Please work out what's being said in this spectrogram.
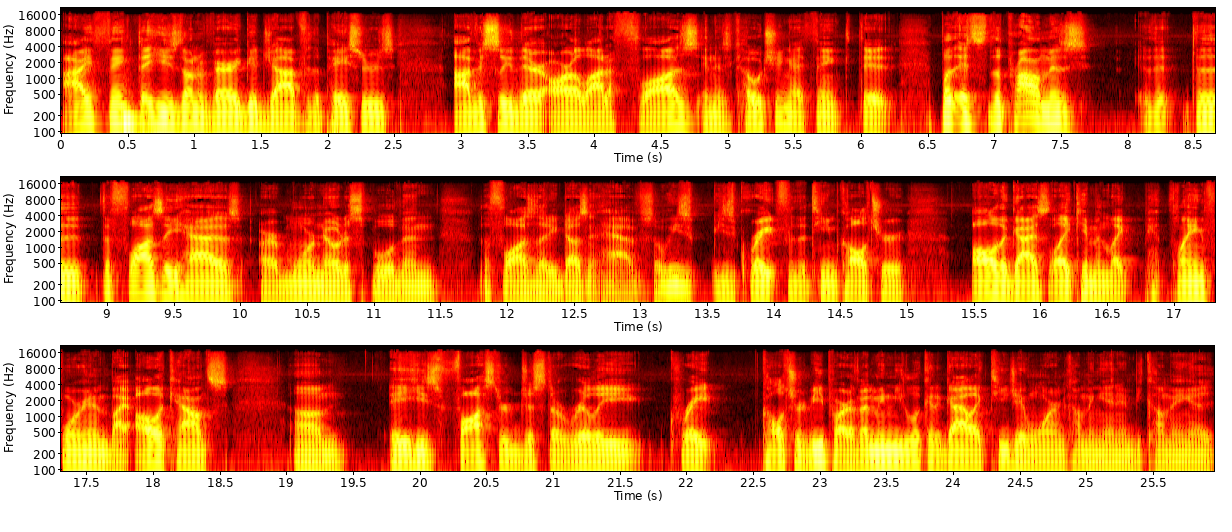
I think that he's done a very good job for the Pacers. Obviously, there are a lot of flaws in his coaching. I think that, but it's the problem is that the the flaws that he has are more noticeable than the flaws that he doesn't have. So he's he's great for the team culture. All the guys like him and like playing for him by all accounts. Um, he's fostered just a really great culture to be part of. I mean, you look at a guy like T.J. Warren coming in and becoming a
